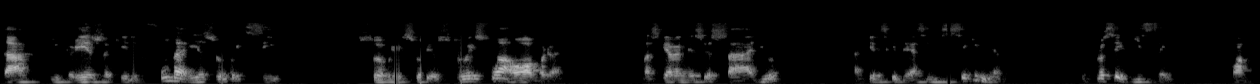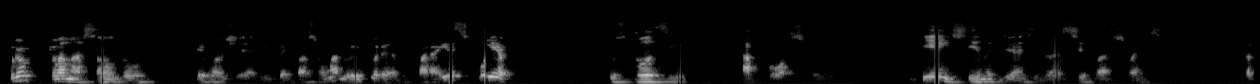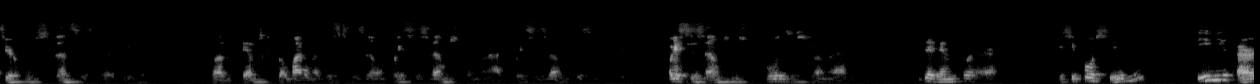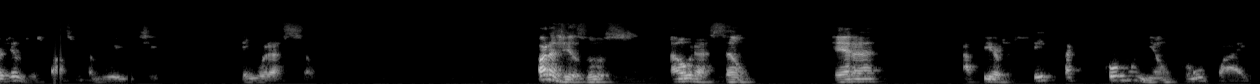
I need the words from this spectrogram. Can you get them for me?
da igreja que ele fundaria sobre si, sobre sua pessoa e sua obra, mas que era necessário aqueles que dessem seguimento, que prosseguissem com a proclamação do Evangelho. Então, ele passou uma noite orando para escolher os doze apóstolos. E ensina diante das situações, das circunstâncias da vida, quando temos que tomar uma decisão, precisamos tomar, precisamos decidir, precisamos nos posicionar, devemos orar. E, se possível, imitar Jesus. Passe uma noite em oração. Para Jesus, a oração era a perfeita comunhão com o Pai.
